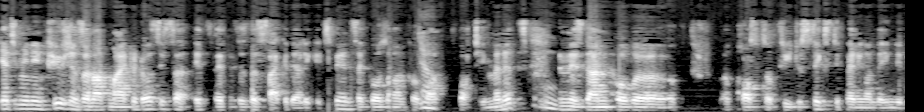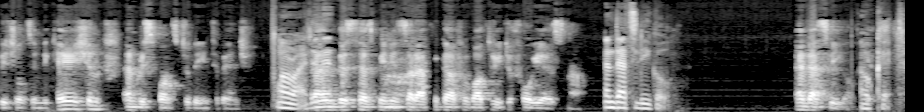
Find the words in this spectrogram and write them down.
ketamine infusions are not microdose. It's a, it's, it's a psychedelic experience that goes on for oh. about 40 minutes mm. and is done over a cost of three to six, depending on the individual's indication and response to the intervention. All right. And, and then, this has been in South Africa for about three to four years now. And that's legal. And that's legal. Okay. Yes.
